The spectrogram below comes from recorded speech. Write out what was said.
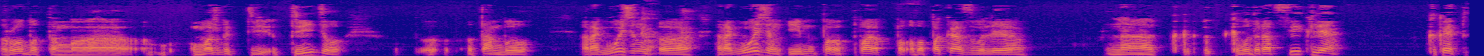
роботом. Э, может быть, ты, ты видел, э, там был Рогозин, э, Рогозин, и ему по, по, по, показывали на квадроцикле какая-то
